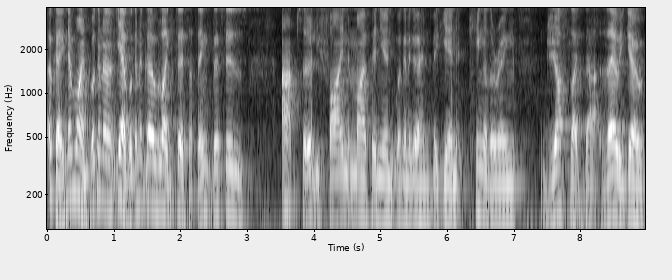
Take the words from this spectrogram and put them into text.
Okay, never mind. We're gonna yeah, we're gonna go like this. I think this is absolutely fine in my opinion. We're gonna go ahead and begin King of the Ring just like that. There we go.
